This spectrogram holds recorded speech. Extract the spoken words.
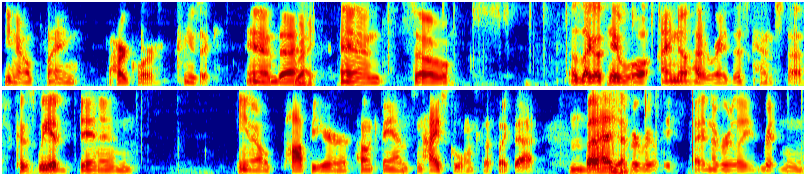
you know, playing hardcore music. And uh, Right. and so I was like, okay, well, I know how to write this kind of stuff because we had been in, you know, poppier punk bands in high school and stuff like that. Hmm. But I had Yeah. never really, I had never really written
